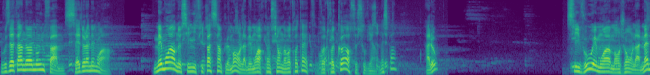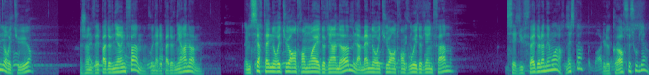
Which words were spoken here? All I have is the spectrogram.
Vous êtes un homme ou une femme, c'est de la mémoire. Mémoire ne signifie pas simplement la mémoire consciente dans votre tête, votre corps se souvient, n'est-ce pas? Allô? Si vous et moi mangeons la même nourriture, je ne vais pas devenir une femme, vous n'allez pas devenir un homme. Une certaine nourriture entre en moi et devient un homme, la même nourriture entre en vous et devient une femme. C'est du fait de la mémoire, n'est-ce pas? Le corps se souvient.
